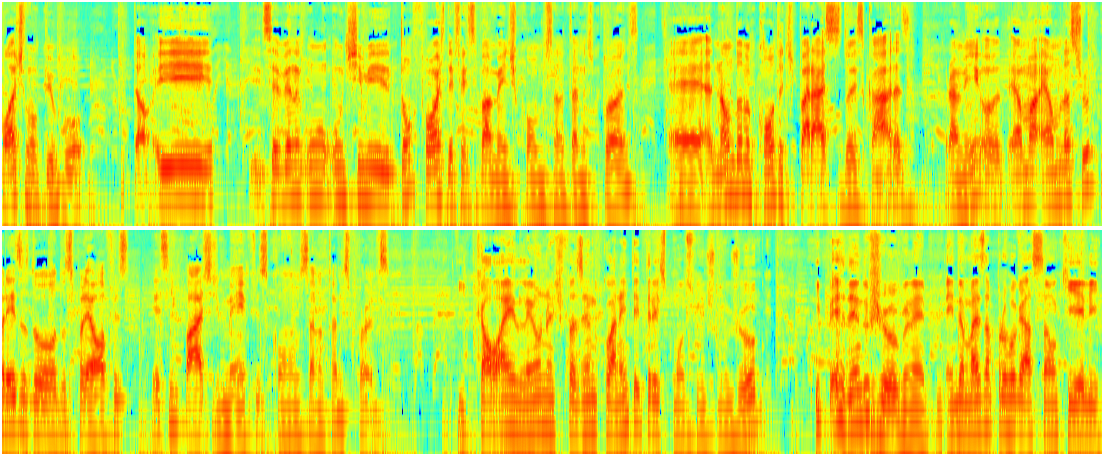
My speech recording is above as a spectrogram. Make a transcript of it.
ótimo pivô. Então, e, e você vendo um, um, time tão forte defensivamente como o San Antonio Spurs, é, não dando conta de parar esses dois caras, para mim é uma, é uma das surpresas do, dos playoffs esse empate de Memphis com o San Antonio Spurs. E Kawhi Leonard fazendo 43 pontos no último jogo e perdendo o jogo, né? Ainda mais na prorrogação que ele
